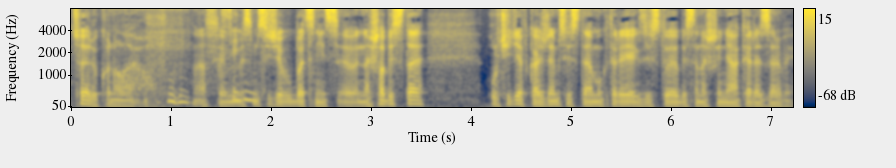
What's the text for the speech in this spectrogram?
Co je dokonalého? Asi, Asi myslím nic. si, že vůbec nic. Našla byste určitě v každém systému, který existuje, by se našly nějaké rezervy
